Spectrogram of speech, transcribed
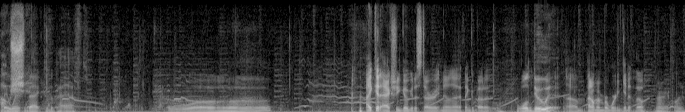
They Oh went shit. back to the past. What? I could actually go get a star right now that I think about it. We'll do it. Um, I don't remember where to get it though. Alright, fine.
